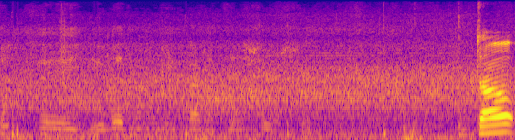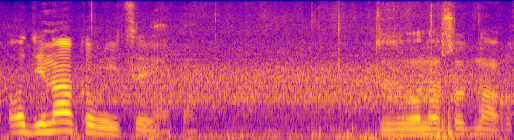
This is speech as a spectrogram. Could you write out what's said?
тут е, і видно, мені кажеться, ширше. Та одинаковий цей. Так, так. То воно ж однаково.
